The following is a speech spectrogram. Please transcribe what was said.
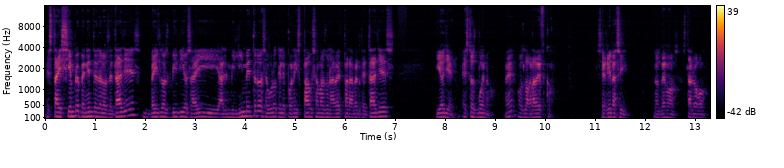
Estáis siempre pendientes de los detalles, veis los vídeos ahí al milímetro, seguro que le ponéis pausa más de una vez para ver detalles Y oye, esto es bueno, ¿eh? os lo agradezco. Seguir así. Nos vemos. Hasta luego.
